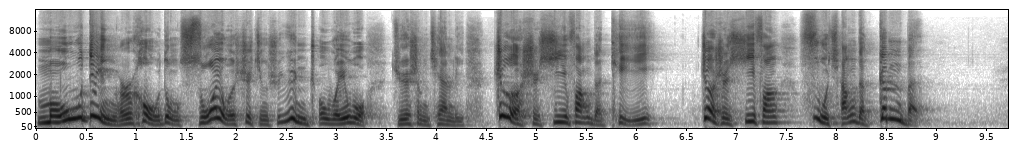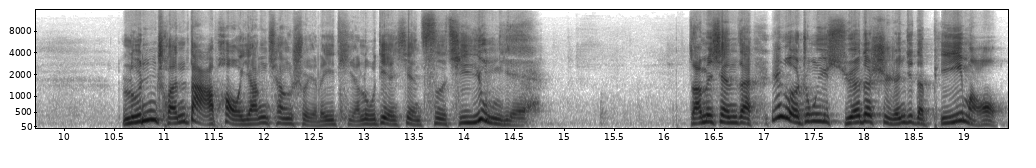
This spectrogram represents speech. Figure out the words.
谋定而后动，所有的事情是运筹帷幄，决胜千里。这是西方的体，这是西方富强的根本。轮船、大炮、洋枪、水雷、铁路、电线，此其用也。咱们现在热衷于学的是人家的皮毛。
